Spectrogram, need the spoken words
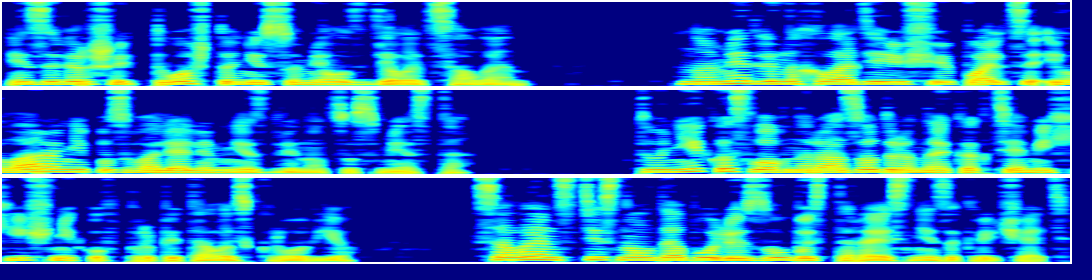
и завершить то, что не сумел сделать Сален. Но медленно холодеющие пальцы Илара не позволяли мне сдвинуться с места. Туника, словно разодранная когтями хищников, пропиталась кровью. Сален стиснул до боли зубы, стараясь не закричать.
